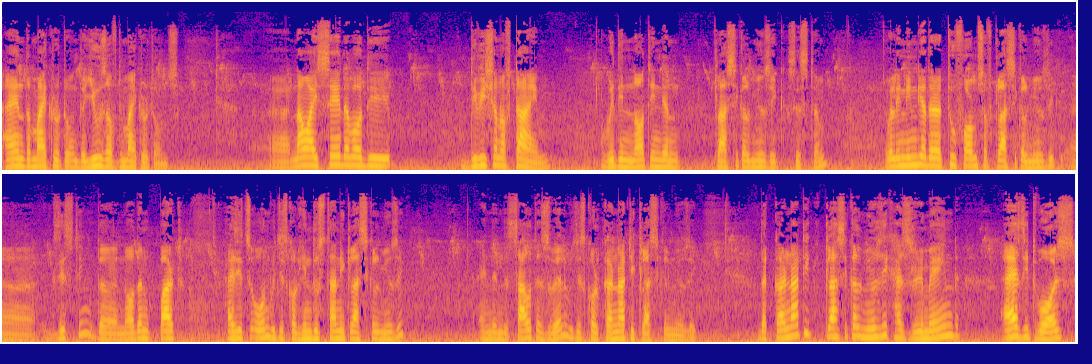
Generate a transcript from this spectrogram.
and the microtone, the use of the microtones. Uh, now I said about the division of time within North Indian classical music system well, in India, there are two forms of classical music uh, existing. The northern part has its own, which is called Hindustani classical music, and in the south as well, which is called Carnatic classical music. The Carnatic classical music has remained as it was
